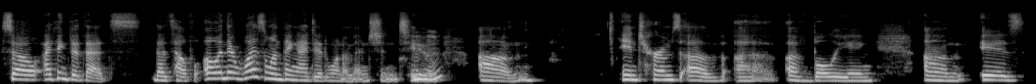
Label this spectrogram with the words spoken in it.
so I think that that's that's helpful. Oh, and there was one thing I did want to mention too. Mm-hmm. Um, in terms of uh, of bullying, um, is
